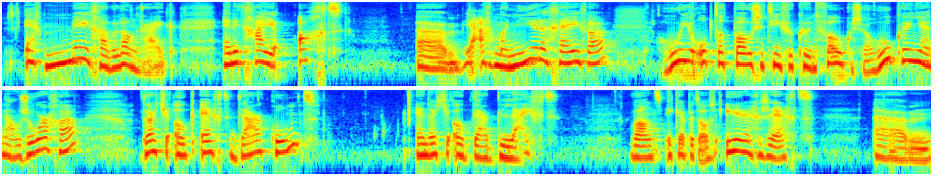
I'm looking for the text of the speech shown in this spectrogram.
Dat is echt mega belangrijk. En ik ga je acht um, ja, eigenlijk manieren geven hoe je op dat positieve kunt focussen. Hoe kun jij nou zorgen dat je ook echt daar komt En dat je ook daar blijft. Want ik heb het al eerder gezegd: ehm,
